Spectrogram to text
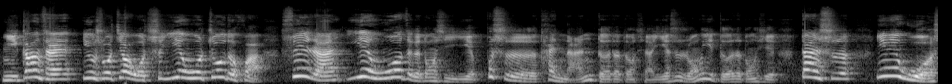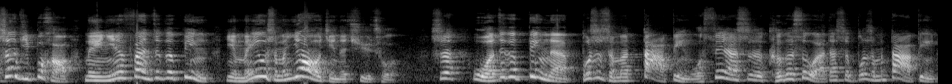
你刚才又说叫我吃燕窝粥的话，虽然燕窝这个东西也不是太难得的东西啊，也是容易得的东西，但是因为我身体不好，每年犯这个病也没有什么要紧的去处。是我这个病呢，不是什么大病，我虽然是咳咳嗽啊，但是不是什么大病。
